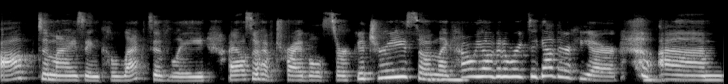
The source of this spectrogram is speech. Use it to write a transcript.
optimizing collectively. I also have tribal circuitry. So I'm like, mm-hmm. how are we all going to work together here? Mm-hmm. Um,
